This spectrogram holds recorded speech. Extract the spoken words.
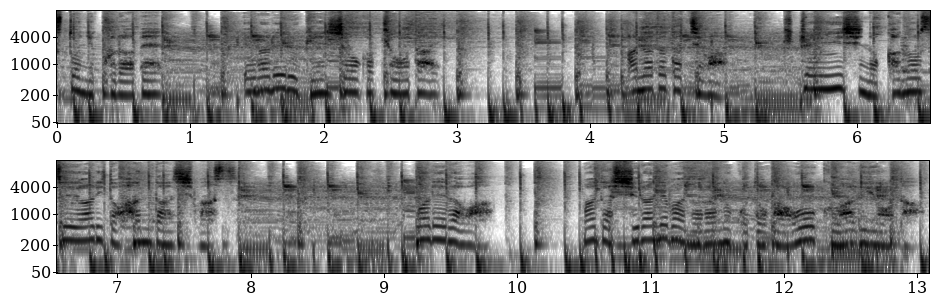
ストに比べ得られる現象が強大。あなたたちは危険因子の可能性ありと判断します。我らはまだ知らねばならぬことが多くあるようだ。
